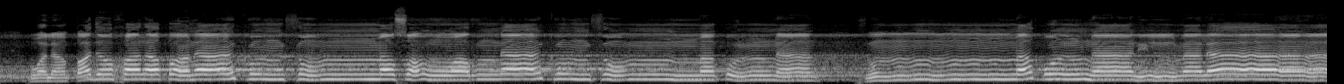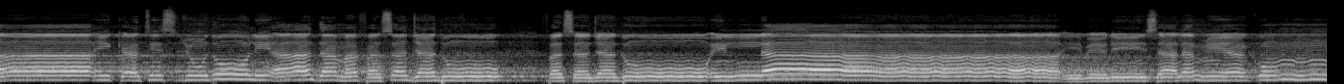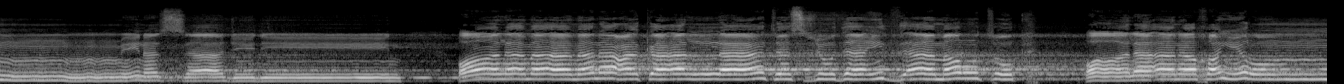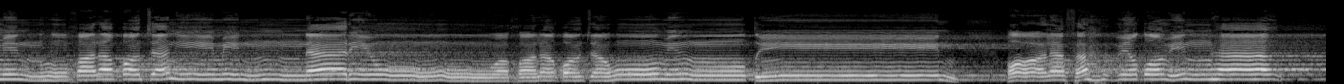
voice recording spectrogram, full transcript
ولقد خلقناكم ثم صورناكم ثم قلنا ثم قلنا للملائكة اسجدوا لآدم فسجدوا فسجدوا إلا إبليس لم يكن الساجدين. قال ما منعك ألا تسجد إذ أمرتك؟ قال أنا خير منه خلقتني من نار وخلقته من طين. قال فاهبط منها.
